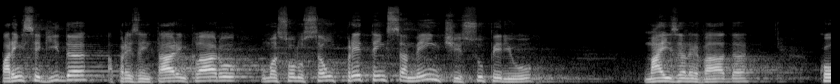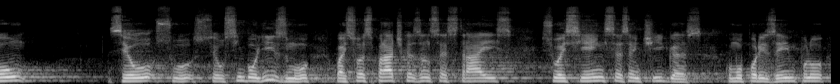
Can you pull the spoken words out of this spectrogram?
para em seguida apresentarem, claro, uma solução pretensamente superior, mais elevada, com seu, seu, seu simbolismo, com as suas práticas ancestrais, suas ciências antigas, como por exemplo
